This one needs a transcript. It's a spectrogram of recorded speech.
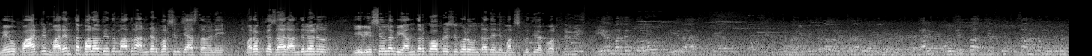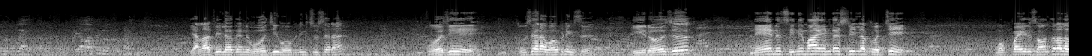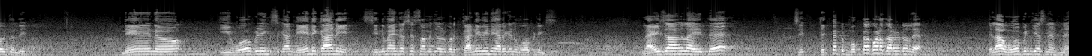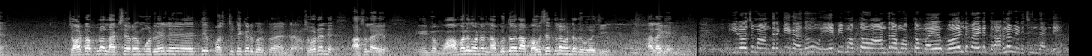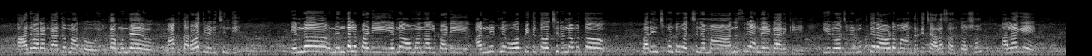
మేము పార్టీని మరింత బలోపేతం మాత్రం హండ్రెడ్ పర్సెంట్ చేస్తామని మరొక్కసారి అందులోనూ ఈ విషయంలో మీ అందరి కోఆపరేషన్ కూడా ఉంటుందని మనస్ఫూర్తిగా కోరుతున్నాను ఎలా ఫీల్ అవుతాయండి? ఓజీ ఓపెనింగ్ చూసారా? ఓజీ చూసారా ఓపెనింగ్స్? ఈరోజు నేను సినిమా ఇండస్ట్రీలోకి వచ్చి ముప్పై ఐదు సంవత్సరాలు అవుతుంది. నేను ఈ ఓపెనింగ్స్ కానీ నేను కానీ సినిమా ఇండస్ట్రీకి సంబంధించిన కూడా కనివిని ఎరగని ఓపెనింగ్స్ నైజాంలో అయితే టిక్కెట్ టికెట్ ముక్క కూడా దొరకడం లే. ఇలా ఓపెన్ చేసిన వెంటనే చోటప్లో లక్ష ఇరవై మూడు వేలు అయితే ఫస్ట్ టికెట్ కొనుక్కున్నాయంట చూడండి అసలు ఇంకా మామూలుగా ఉండదు నవ్వుతో నా భవిష్యత్తులో ఉంటుంది ఓజీ. అలాగే. ఈరోజు మా అందరికీ కాదు ఏపీ మొత్తం ఆంధ్ర మొత్తం వై- వరల్డ్ వైడ్ గ్రహణం విడిచిందండి. ఆదివారం కాదు మాకు ఇంకా ముందే మాకు తర్వాత విడిచింది. ఎన్నో నిందలు పడి ఎన్నో అవమానాలు పడి అన్నిటిని ఓపికతో చిరునవ్వుతో భరించుకుంటూ వచ్చిన మా అనుశ్రీ అన్నయ్య గారికి ఈరోజు విముక్తి రావడం మా అందరికీ చాలా సంతోషం. అలాగే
